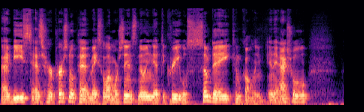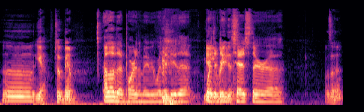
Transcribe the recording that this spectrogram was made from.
a beast as her personal pet makes a lot more sense, knowing that the Kree will someday come calling. And the actual, uh, yeah. So, bam. I love that part of the movie where they do that. Yeah, where the dude tests their, uh, What's that?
